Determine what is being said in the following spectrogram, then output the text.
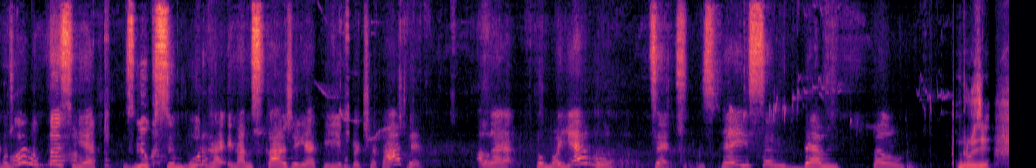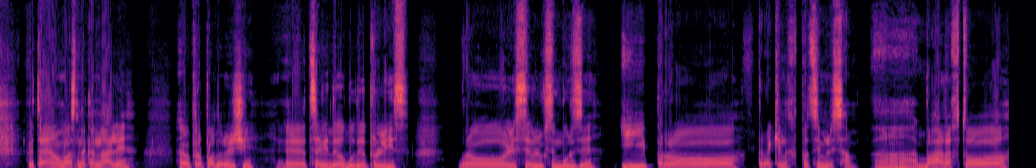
Можливо, хтось є з Люксембурга і нам скаже, як її прочитати. Але по-моєму, це Сейсендемпел. Друзі, вітаємо вас на каналі е, про подорожі. Е, Це відео буде про ліс, про ліси в Люксембурзі і про трекінг по цим лісам. Е, Багато хто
